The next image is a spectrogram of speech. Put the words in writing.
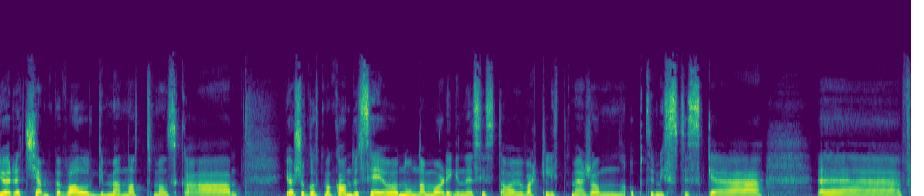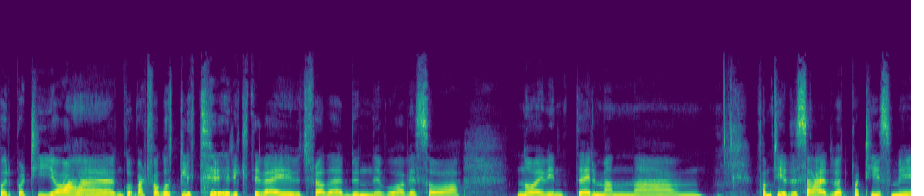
gjøre et kjempevalg, men at man skal gjøre så godt man kan. Du ser jo noen av målingene i siste har jo vært litt mer sånn optimistiske for partiet òg. Eh, I hvert fall gått litt riktig vei ut fra det bunnivået vi så nå i vinter. Men uh, samtidig så er det jo et parti som i,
